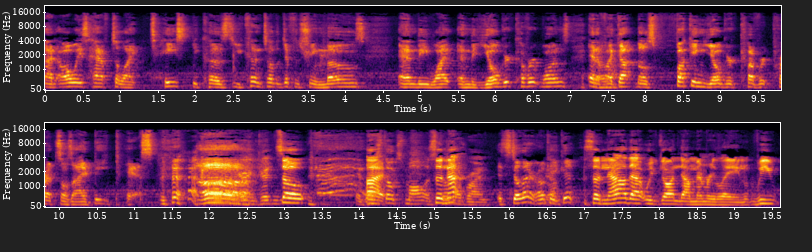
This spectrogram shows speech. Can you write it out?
I'd always have to like taste because you couldn't tell the difference between those and the white and the yogurt covered ones. And if I got those fucking yogurt covered pretzels, I'd be pissed. Ugh. good. So, If Alright. West Small is So still now- there, Brian. It's still there. Okay, Yeah. good. so now that we've gone down memory lane, we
